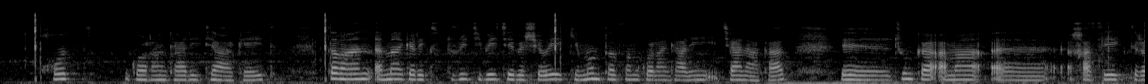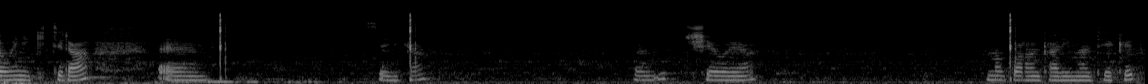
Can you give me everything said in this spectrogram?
خۆت گۆڕانکاری تیا ئەکەیت تەبعەن ئەمە گەر ئێکستوریتی بێیتێ بە شێوەیەکی مونتەزەم گۆڕانکاری تیا ناکات چونکە ئەمە خاسیەیەک ترەوەینێکی ترە سەیریکە بەم شێوەیە ئەمە گۆڕانکاریمان تێکرد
